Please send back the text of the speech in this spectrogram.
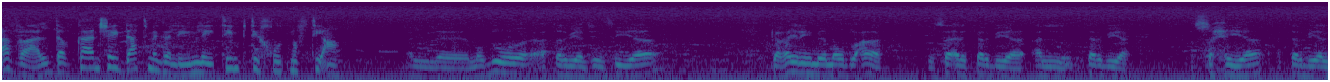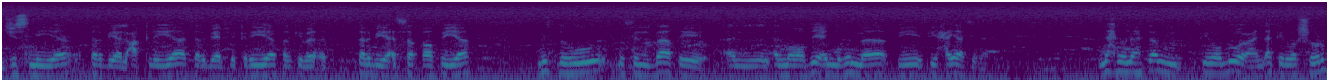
אבל דווקא אנשי דת מגלים לעתים פתיחות מפתיעה. الموضوع التربية الجنسية كغيره من الموضوعات مسائل التربية التربية الصحية التربية الجسمية التربية العقلية التربية الفكرية التربية الثقافية. مثله مثل باقي ال- المواضيع المهمة في في حياتنا. نحن نهتم في موضوع الأكل والشرب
